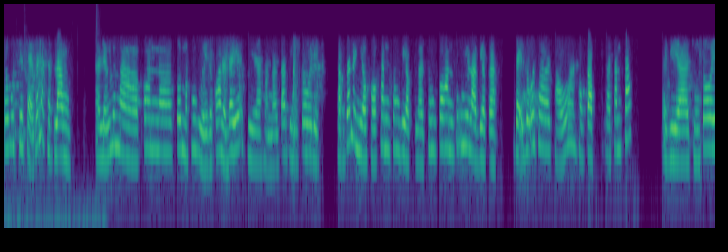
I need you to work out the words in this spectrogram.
tôi cũng chia sẻ rất là thật lòng à, nếu như mà con ờ, tôi mà không gửi được con ở đây ấy, thì hẳn là gia đình tôi thì gặp rất là nhiều khó khăn trong việc là trông con cũng như là việc à, dạy dỗ cho cháu học tập và chăm sóc. Bởi vì à, chúng tôi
